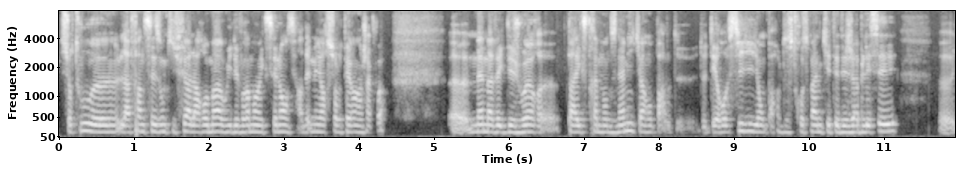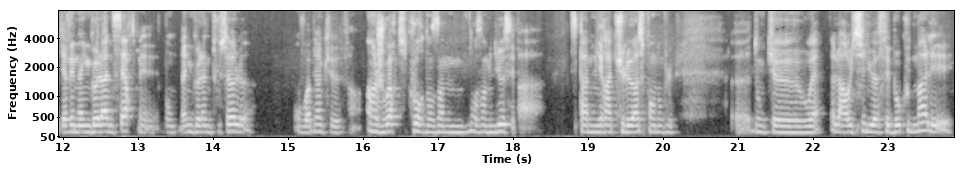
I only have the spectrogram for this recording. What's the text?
Surtout la fin de saison qu'il fait à la Roma, où il est vraiment excellent. C'est un des meilleurs sur le terrain à chaque fois. Euh, même avec des joueurs euh, pas extrêmement dynamiques. Hein. On parle de, de Rossi, on parle de Straussman qui était déjà blessé. Euh, il y avait Nangolan, certes, mais bon, tout seul, on voit bien que un joueur qui court dans un, dans un milieu, c'est pas, pas miraculeux à ce point non plus. donc, ouais, la Russie lui a fait beaucoup de mal et,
